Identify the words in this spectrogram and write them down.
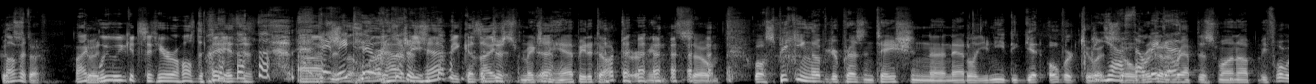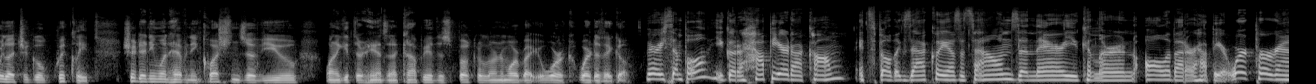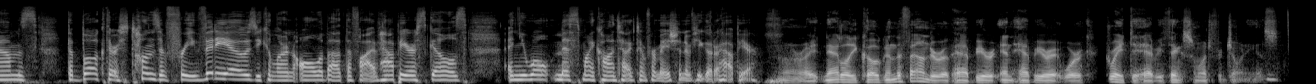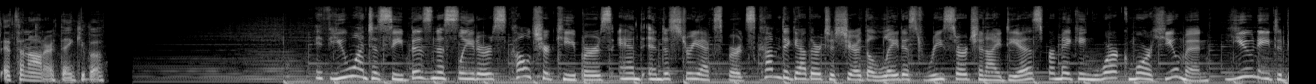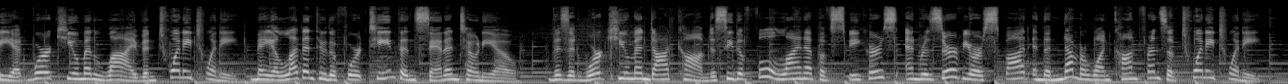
Good Love stuff. it. We, we could sit here all day and just, uh, hey, me too. learn how to be happy because it I just makes yeah. me happy to talk to her. I mean, so well. Speaking of your presentation, uh, Nataly, you need to get over to it. Yes, so we're going to wrap this one up. Before we let you go quickly, should anyone have any questions of you, want to get their hands on a copy of this book or learn more about your work, where do they go? Very simple. You go to happier.com. It's spelled exactly as it sounds. And there you can learn all about our happier work programs, the book. There's tons of free videos. You can learn all about the five happier skills. And you won't miss my contact information if you go to Happier. All right, Nataly Kogan, the founder of Happier and Happier at Work. Great to have you. Thanks so much for joining us. It's an honor. Thank you both. If you want to see business leaders, culture keepers, and industry experts come together to share the latest research and ideas for making work more human, you need to be at Work Human Live in 2020, May 11th through the 14th in San Antonio. Visit workhuman.com to see the full lineup of speakers and reserve your spot in the number one conference of 2020.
